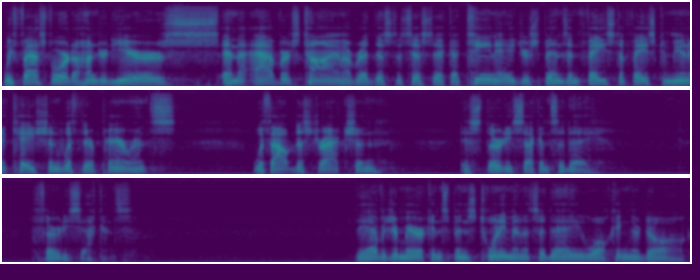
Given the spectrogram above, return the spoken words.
we fast forward 100 years, and the average time, I've read this statistic, a teenager spends in face to face communication with their parents without distraction is 30 seconds a day. 30 seconds. The average American spends 20 minutes a day walking their dog.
